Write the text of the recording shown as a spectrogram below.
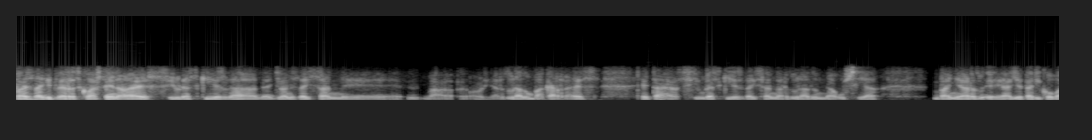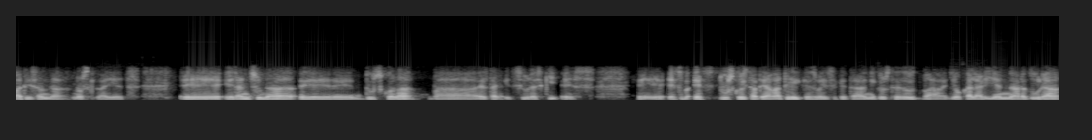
Ba ez dakit beharrezkoa zen, ez, ziurazki ez da, joan ez da izan, e, ba, hori, arduradun bakarra, ez, eta ziurazki ez da izan arduradun nagusia, baina e, aietariko bat izan da, noski baietz. E, erantzuna e, duzko da, ba, ez dakit, ziurezki ez, e, ez, ez duzko izateagatik, ez, baizik eta nik uste dut, ba, jokalarien ardura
